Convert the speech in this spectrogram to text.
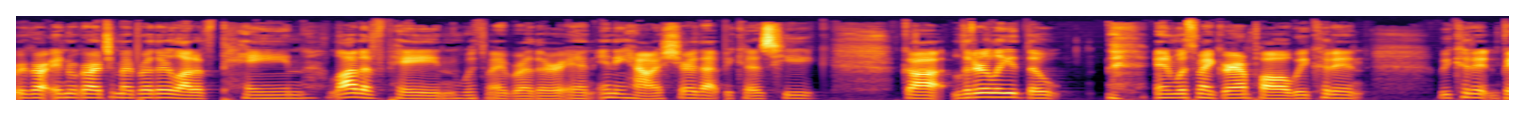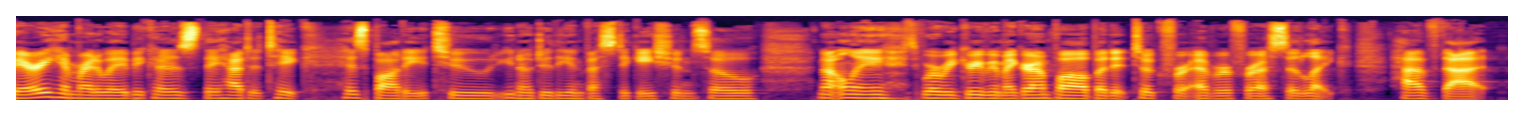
In regard to my brother a lot of pain a lot of pain with my brother. And anyhow i share that because he got literally the and with my grandpa we couldn't we couldn't bury him right away because they had to take his body to you know do the investigation. So not only were we grieving my grandpa but it took forever for us to like have that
